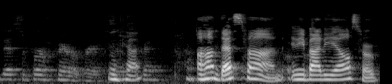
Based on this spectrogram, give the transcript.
that's the first paragraph. That Okay. Uh huh. That's fine. Anybody else, or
